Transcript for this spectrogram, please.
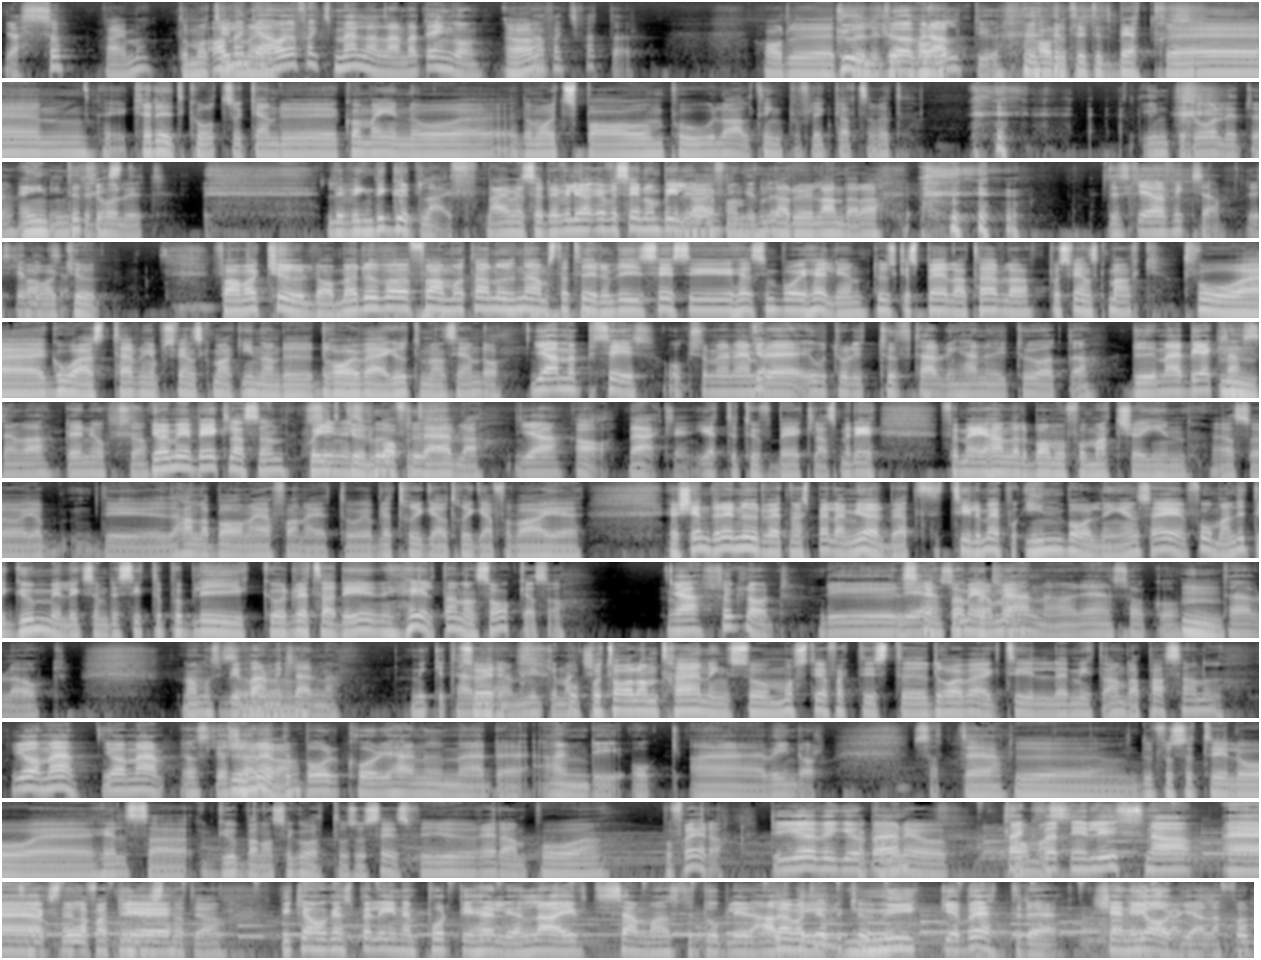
Jaså? Jajamän. De har Ja till men och med... där har jag faktiskt mellanlandat en gång. Ja. Jag har faktiskt fattat. Har du ett Guld litet- har du- överallt ju. Har du ett litet bättre eh, kreditkort så kan du komma in och eh, de har ett spa och en pool och allting på flygplatsen. Vet du. Inte dåligt du. Inte trist. dåligt. Living the good life. Nej men så det vill jag, jag vill se någon bild Living därifrån när du landar där. Det ska jag fixa. Det ska Fan jag vad fixa. kul. Fan vad kul då. Men du var framåt här nu närmsta tiden. Vi ses i Helsingborg i helgen. Du ska spela tävla på svensk mark. Två eh, goa tävlingar på svensk mark innan du drar iväg utomlands igen då. Ja men precis. Och som jag nämnde, otroligt tuff tävling här nu i Toyota. Du är med i B-klassen va? Den är också... Jag är med i B-klassen. Skitkul bara få tuff. tävla. Ja. Ja, verkligen. Jättetuff B-klass. Men det, för mig handlar det bara om att få matcher in. Alltså, jag, det, det handlar bara om erfarenhet och jag blir tryggare och tryggare för varje... Jag kände det nu du vet, när jag spelade i Mjölby, att till och med på inbollningen så är, får man lite gummi. Liksom. Det sitter publik och du vet, så här, det är en helt annan sak alltså. Ja, såklart. Det är, ju, Det det är en sak att träna och det är en sak att Mm. tävla och man måste bli Så- varm i kläderna. Mycket tävlingar, det. mycket Och matcher. på tal om träning så måste jag faktiskt eh, dra iväg till eh, mitt andra pass här nu. Jag med, jag med. Jag ska Du köra med, lite va? bollkorg här nu med eh, Andy och äh, Vindal. Så att, eh, Du, du får se till att eh, hälsa gubbarna så gott och så ses vi ju redan på, på fredag. det gör vi gubben. och tack för att ni lyssnade. Eh, Tack snälla för att ni har och, lyssnat ja. Vi kanske kan spela in en podd i helgen live tillsammans för då blir det alltid kul. mycket bättre. Känner jag Exakt. i alla fall.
